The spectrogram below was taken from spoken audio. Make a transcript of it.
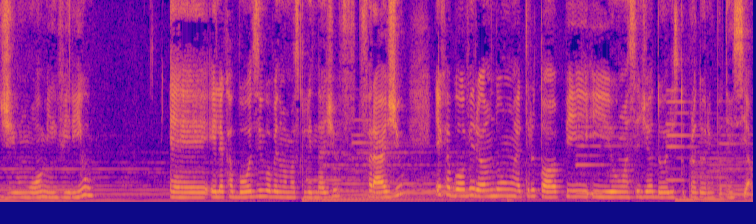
de um homem viril, é, ele acabou desenvolvendo uma masculinidade frágil e acabou virando um heterotop e um assediador e estuprador em potencial.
